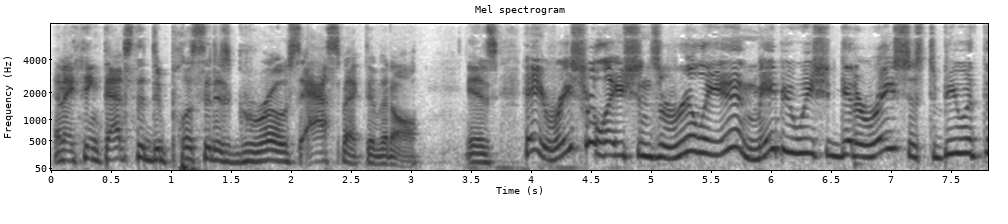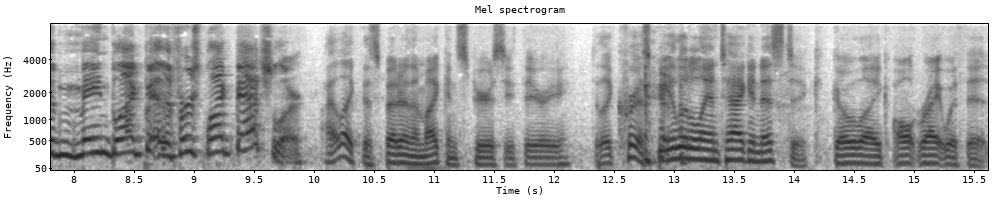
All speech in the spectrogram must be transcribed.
and I think that's the duplicitous, gross aspect of it all. Is hey, race relations are really in. Maybe we should get a racist to be with the main black, ba- the first black bachelor. I like this better than my conspiracy theory. They're like, Chris, be a little antagonistic. Go like alt right with it.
